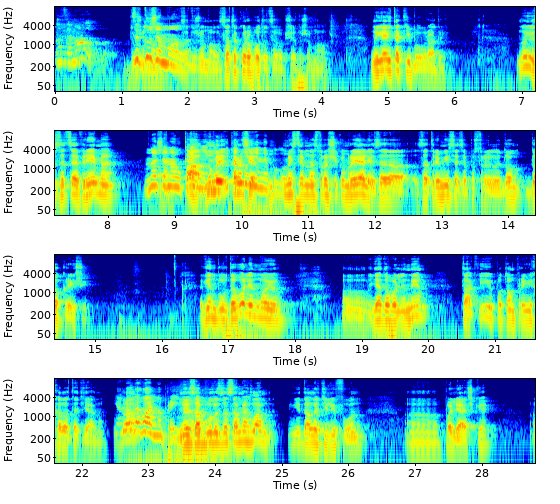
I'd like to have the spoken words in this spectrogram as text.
Ну це мало було. Це дуже мало. Це дуже мало. За таку роботу це взагалі дуже мало. Ну я і такий був радий. Ну і за це время. Ну, ще на Україні ну ми, і коротше, такої не було. ми з цим настройщиком роялі за, за три місяці построїли дом до криші. Він був доволен мною, я доволен ним. Так, і потім приїхала Тетяна. Я Да. нелегально приїхала. Ми забули за саме головне. Мені дали телефон е, полячки, е,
